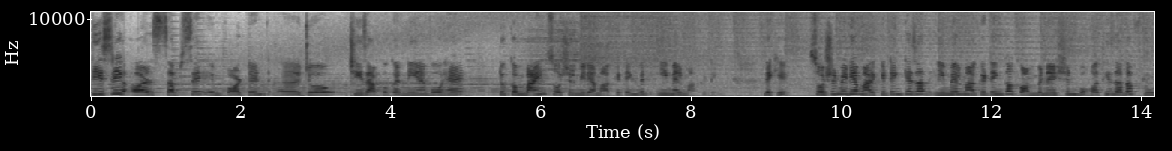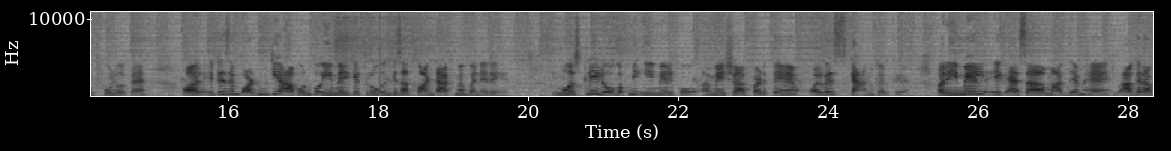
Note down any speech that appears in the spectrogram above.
तीसरी और सबसे इंपॉर्टेंट जो चीज़ आपको करनी है वो है to combine social media marketing with email marketing देखिए सोशल मीडिया मार्केटिंग के साथ ईमेल मार्केटिंग का कॉम्बिनेशन बहुत ही ज़्यादा फ्रूटफुल होता है और इट इज़ इंपॉर्टेंट कि आप उनको ईमेल के थ्रू उनके साथ कांटेक्ट में बने रहें। मोस्टली लोग अपनी ईमेल को हमेशा पढ़ते हैं ऑलवेज स्कैन करते हैं। और ईमेल एक ऐसा माध्यम है, अगर आप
